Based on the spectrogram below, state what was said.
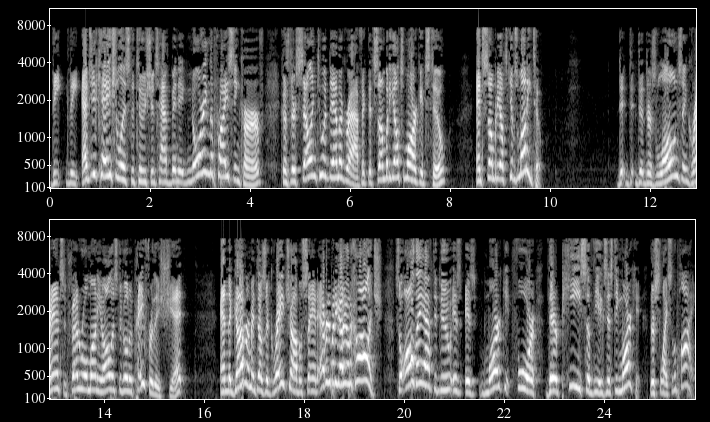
The, the educational institutions have been ignoring the pricing curve because they're selling to a demographic that somebody else markets to and somebody else gives money to. There's loans and grants and federal money and all this to go to pay for this shit. And the government does a great job of saying everybody got to go to college. So all they have to do is, is market for their piece of the existing market, their slice of the pie.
